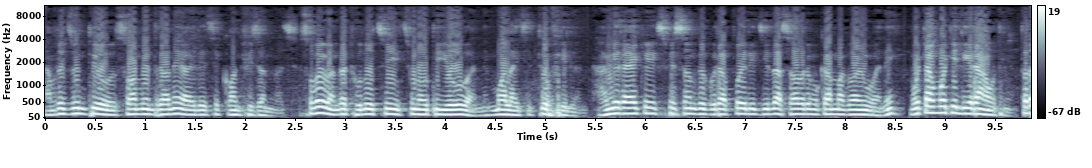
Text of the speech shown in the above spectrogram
हाम्रो जुन त्यो संयन्त्र नै अहिले चाहिँ कन्फ्युजनमा छ। सबैभन्दा ठुलो चाहिँ चुनौती यो हो भन्ने मलाई चाहिँ त्यो फिल हुन्छ हामीले राखेको एक्सप्रेसनको कुरा पहिले जिल्ला सदरमुकाममा गयौँ भने मोटामोटी लिएर आउँथ्यौँ। तर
